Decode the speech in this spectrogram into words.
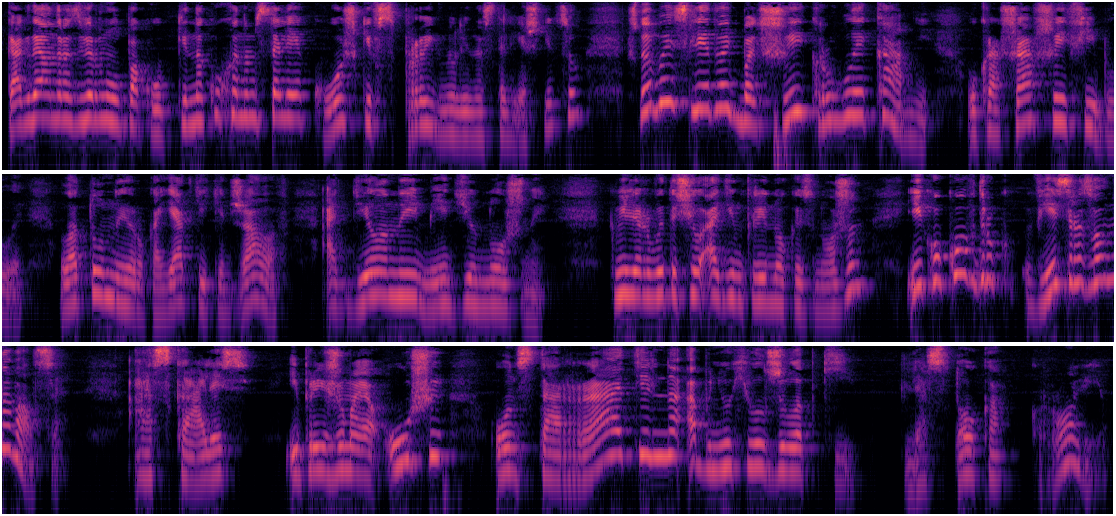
Когда он развернул покупки на кухонном столе, кошки вспрыгнули на столешницу, чтобы исследовать большие круглые камни, украшавшие фибулы, латунные рукоятки кинжалов, отделанные медью ножны. Квиллер вытащил один клинок из ножен, и Коко вдруг весь разволновался. Оскалясь и прижимая уши, он старательно обнюхивал желобки для стока крови.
